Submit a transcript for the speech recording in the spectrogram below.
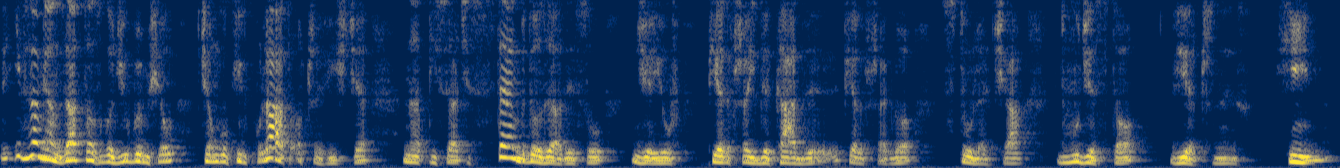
i w zamian za to zgodziłbym się w ciągu kilku lat oczywiście napisać wstęp do zarysu dziejów pierwszej dekady, pierwszego stulecia dwudziestowiecznych Chin.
